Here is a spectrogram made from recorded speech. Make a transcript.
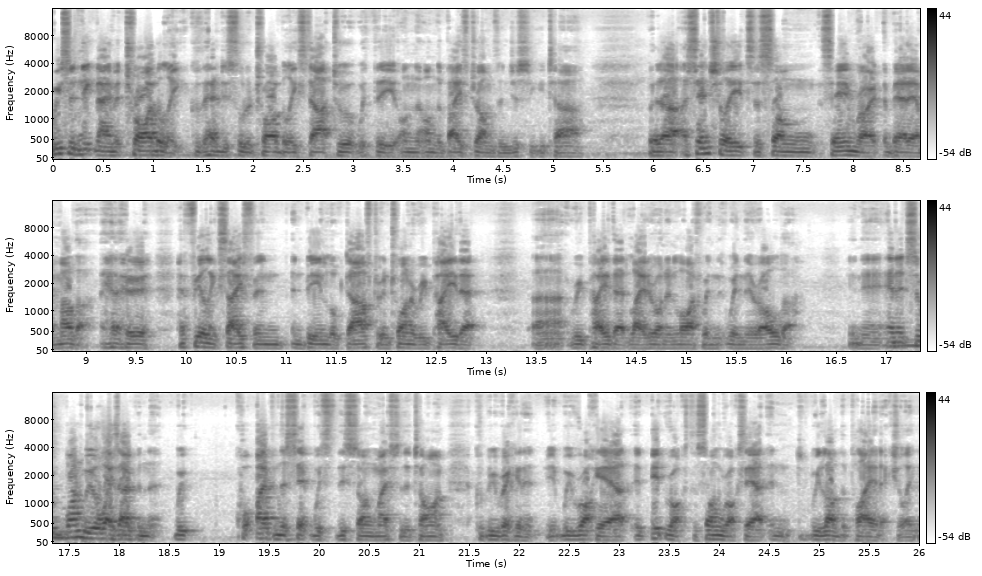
we used to nickname it tribally because it had this sort of tribally start to it with the on the on the bass drums and just the guitar. But uh, essentially, it's a song Sam wrote about our mother, her her feeling safe and, and being looked after, and trying to repay that uh, repay that later on in life when when they're older. In there, and it's one we always open the we open the set with this song most of the time because we reckon it, it we rock out it, it rocks the song rocks out and we love to play it actually.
